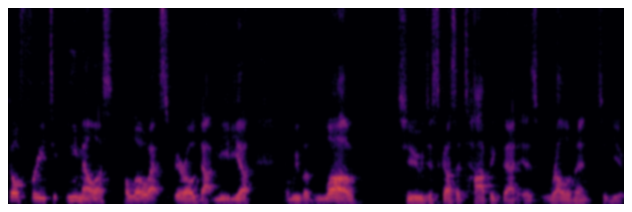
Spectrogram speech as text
feel free to email us hello at spiro.media. And we would love to discuss a topic that is relevant to you.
